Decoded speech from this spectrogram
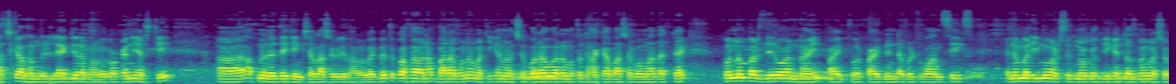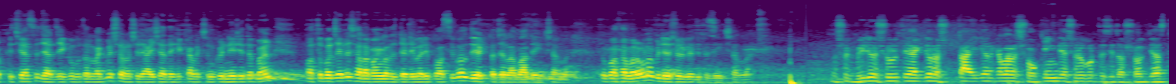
আজকে আলহামদুলিল্লাহ, একজোড়া ভালো ককা নিয়ে আসছি। আপনাদের দেখে ইনশাল্লাহ আশা করি ভালো লাগবে। তো কথা বাড়াবো না, আমার ঠিকানা হচ্ছে বরাবরের মতো Dhaka Basabo Madartek phone number zero one nine five four five nine double two one six. এই নম্বর ইমো, হোয়াটসঅ্যাপ, নগদ, বিকাশ ডাস বাংলা সব কিছু আছে। যার যে কবুতর লাগবে সরাসরি আইসা দেখে কালেকশন করে নিয়ে যেতে পারেন। অথবা চাইলে সারা বাংলাদেশ ডেলিভারি পসিবল দুই একটা জেলা বাদে ইনশাল্লাহ। তো কথা বাড়াবো না ভিডিও শুরু করে দিতেছি ইনশাল্লাহ। দর্শক ভিডিও শুরুতে একজোড়া টাইগার কালার শোকিং দিয়ে শুরু করতেছি দর্শক। জাস্ট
